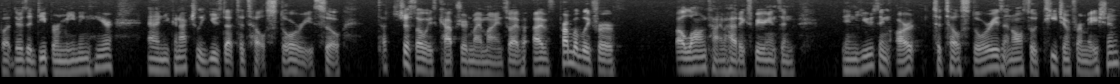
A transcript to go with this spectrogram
but there's a deeper meaning here. And you can actually use that to tell stories. So that's just always captured my mind so i've i've probably for a long time had experience in in using art to tell stories and also teach information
